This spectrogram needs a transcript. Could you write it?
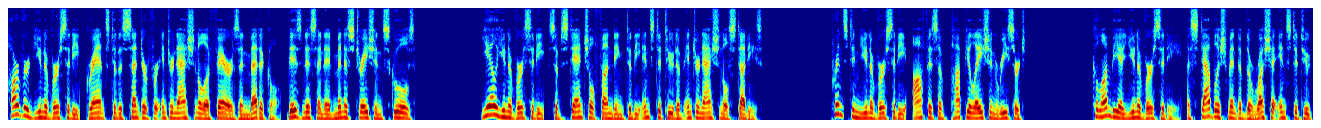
Harvard University – grants to the Center for International Affairs and Medical, Business and Administration Schools. Yale University – substantial funding to the Institute of International Studies. Princeton University – Office of Population Research. Columbia University – establishment of the Russia Institute.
